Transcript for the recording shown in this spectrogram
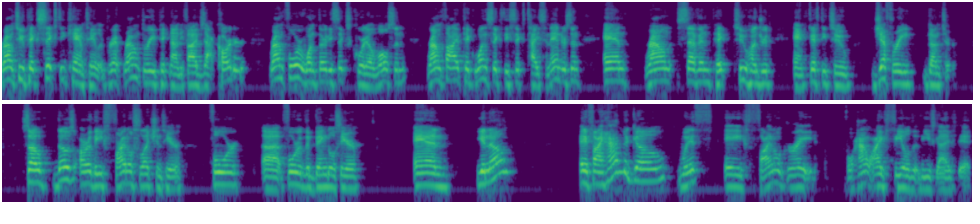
Round two, pick 60, Cam Taylor Britt. Round three, pick 95, Zach Carter. Round four, 136, Cordell Volson. Round five, pick 166, Tycen Anderson. And round seven, pick 252, Jeffrey Gunter. So those are the final selections here for uh, for the Bengals here. And you know, if I had to go with a final grade for how I feel that these guys did,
